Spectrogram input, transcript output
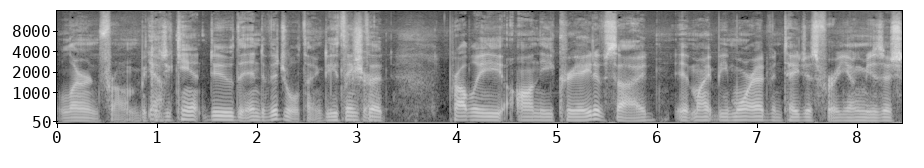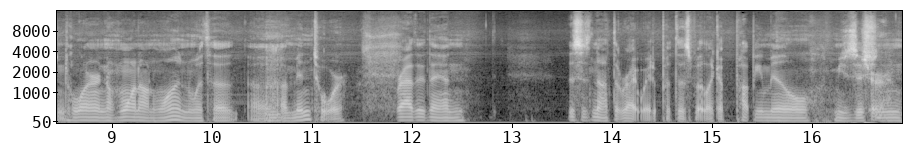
learn from because Yeah. you can't do the individual thing. Do you think sure. that probably on the creative side, it might be more advantageous for a young musician to learn one on one with a, a, Mhm. a mentor rather than this is not the right way to put this, but like a puppy mill musician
